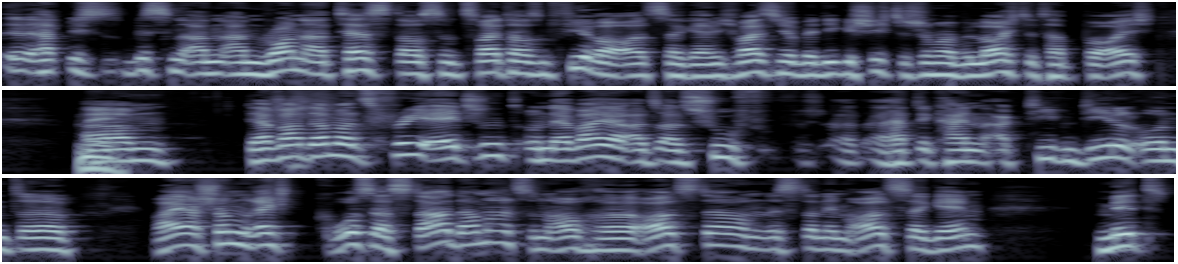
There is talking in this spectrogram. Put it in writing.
äh, hat mich ein bisschen an, an Ron Artest aus dem 2004er All-Star Game. Ich weiß nicht, ob ihr die Geschichte schon mal beleuchtet habt bei euch. Nee. Ähm, der war damals Free Agent und er war ja als, als Schuh, er hatte keinen aktiven Deal und äh, war ja schon ein recht großer Star damals und auch äh, All-Star und ist dann im All-Star Game mit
